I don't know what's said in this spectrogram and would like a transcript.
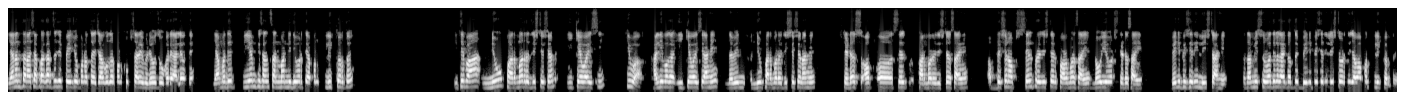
यानंतर अशा प्रकारचं जे पेज ओपन होतं याच्या अगोदर पण खूप सारे व्हिडिओज वगैरे आले होते. यामध्ये पीएम किसान सन्मान निधीवरती आपण क्लिक करतोय. इथे पहा new farmer registration E KYC किंवा खाली बघा ई केवायसी आहे नवीन न्यू फार्मर रजिस्ट्रेशन आहे status of self farmer registers आहे updation of self registered farmers आहे नो युअर स्टेटस आहे बेनिफिशियरी लिस्ट आहे. तर आम्ही सुरुवातीला काय करतोय बेनिफिशियरी लिस्टवरती जेव्हा आपण क्लिक करतोय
